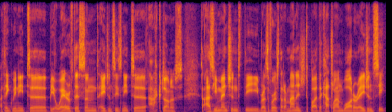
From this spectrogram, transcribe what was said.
I think we need to be aware of this and agencies need to act on it. So as you mentioned, the reservoirs that are managed by the Catalan Water Agency,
